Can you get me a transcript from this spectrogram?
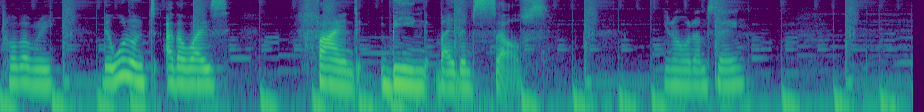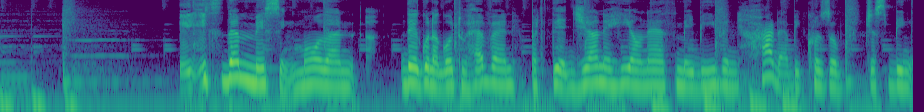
probably they wouldn't otherwise find being by themselves. You know what i'm saying? It's them missing more than they're gonna go to heaven but their journey here on earth may be even harder because of just being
